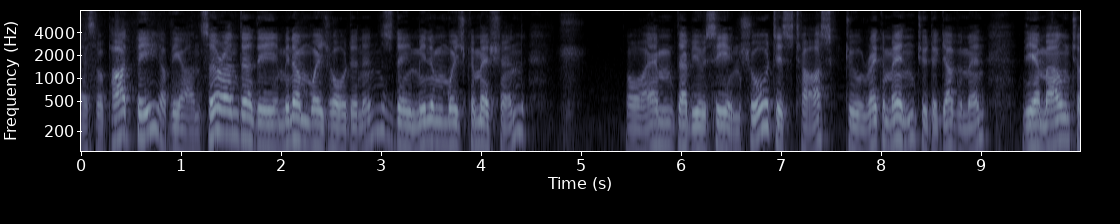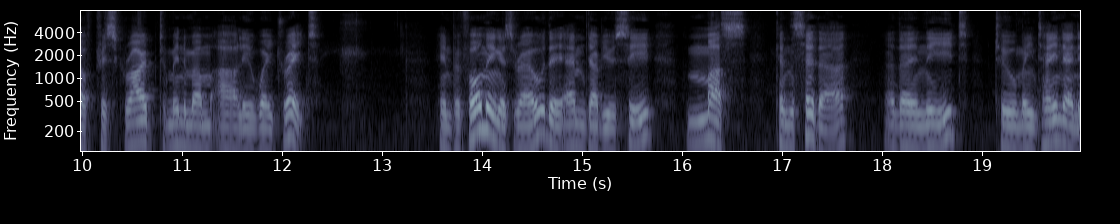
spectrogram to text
As for Part B of the answer, under the Minimum Wage Ordinance, the Minimum Wage Commission or MWC in short, is tasked to recommend to the government the amount of prescribed minimum hourly wage rate. In performing its role, the MWC must consider the need to maintain an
